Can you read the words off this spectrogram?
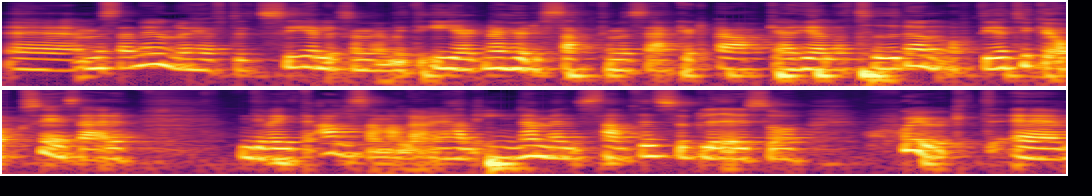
Eh, men sen är det ändå häftigt att se liksom, med mitt egna hur det sakta men säkert ökar hela tiden. Och det tycker jag också är så här, det var inte alls samma lön jag hade innan men samtidigt så blir det så sjukt, eh,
